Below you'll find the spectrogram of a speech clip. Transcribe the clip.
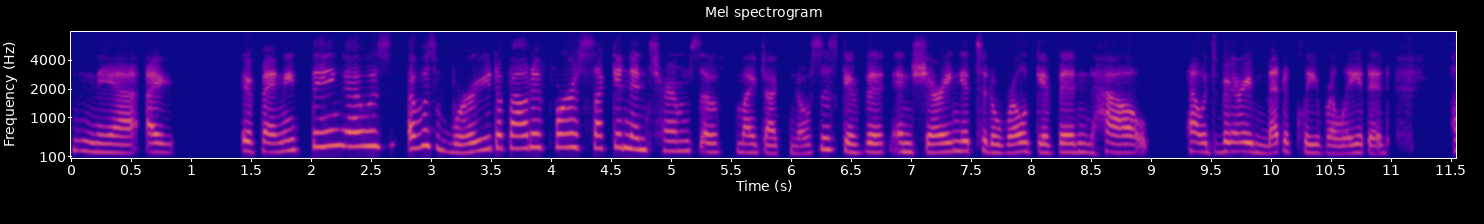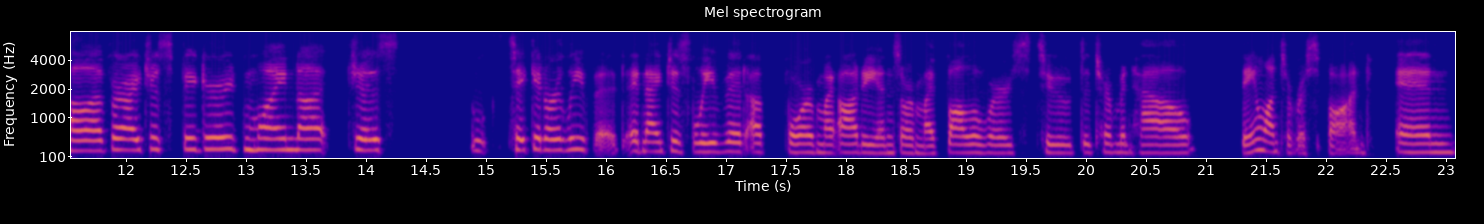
yeah i if anything i was i was worried about it for a second in terms of my diagnosis given and sharing it to the world given how how it's very medically related. However i just figured why not just take it or leave it? And i just leave it up for my audience or my followers to determine how they want to respond. And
